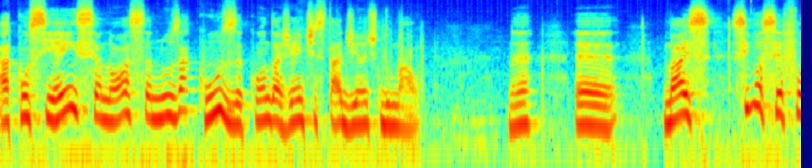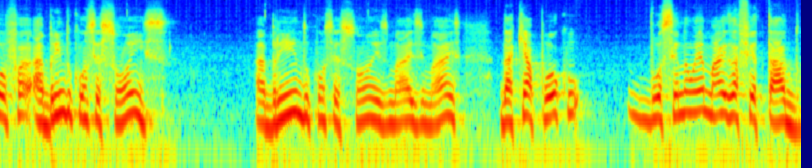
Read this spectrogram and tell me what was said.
a consciência nossa nos acusa quando a gente está diante do mal. Né? É, mas se você for abrindo concessões, abrindo concessões mais e mais, daqui a pouco você não é mais afetado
